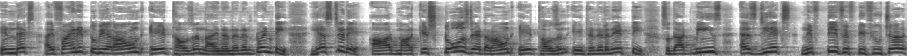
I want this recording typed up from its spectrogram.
index, I find it to be around 8,920. Yesterday, our markets closed at around 8,880. So that means SGX Nifty 50 future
